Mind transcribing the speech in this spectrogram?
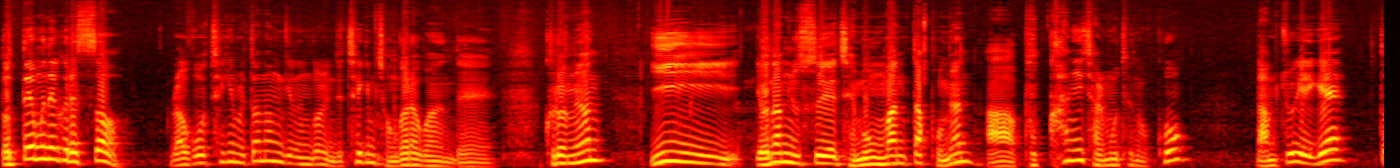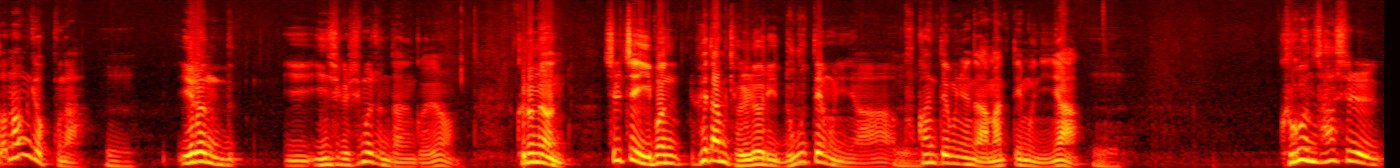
너 때문에 그랬어라고 책임을 떠넘기는 걸 이제 책임 전가라고 하는데 그러면 이 연합뉴스의 제목만 딱 보면 아 북한이 잘못해놓고 남쪽에게 떠넘겼구나 음. 이런 이 인식을 심어준다는 거예요. 그러면 실제 이번 회담 결렬이 누구 때문이냐, 북한 때문이냐, 남한 때문이냐, 음. 그건 사실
